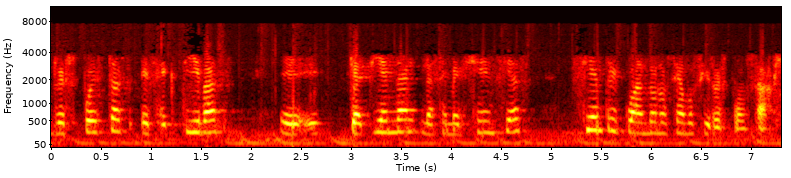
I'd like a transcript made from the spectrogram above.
respuestas efectivas que atiendan las emergencias siempre y cuando no seamos irresponsables.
